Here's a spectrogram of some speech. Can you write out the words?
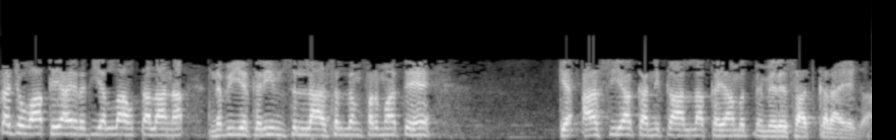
کا جو واقعہ ہے رضی اللہ تعالیٰ نبی کریم صلی اللہ علیہ وسلم فرماتے ہیں کہ آسیہ کا نکاح اللہ قیامت میں میرے ساتھ کرائے گا۔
